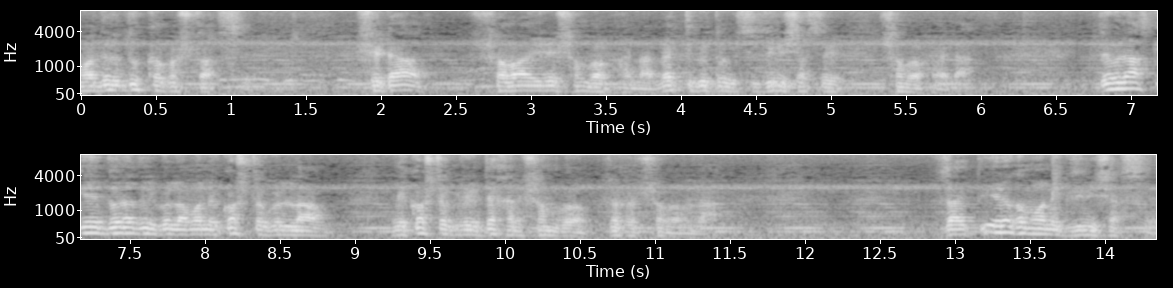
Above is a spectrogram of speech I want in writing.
আমাদের দুঃখ, কষ্ট আছে। সেটা সবাই সম্ভব হয় না। ব্যক্তিগত কিছু জিনিস আছে, সম্ভব হয় না। যেমন আজকে দৌড়াদৌড়ি করলাম, অনেক কষ্ট করলাম। এই কষ্ট করে দেখানো সম্ভব যখন সম্ভব না। যাই এরকম অনেক জিনিস আছে।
